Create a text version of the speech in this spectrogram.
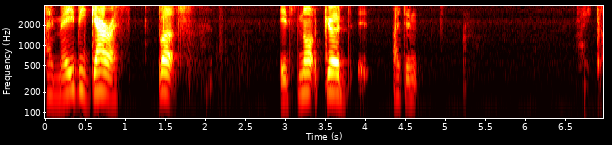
I may be Gareth, but it's not good. I didn't. My God.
